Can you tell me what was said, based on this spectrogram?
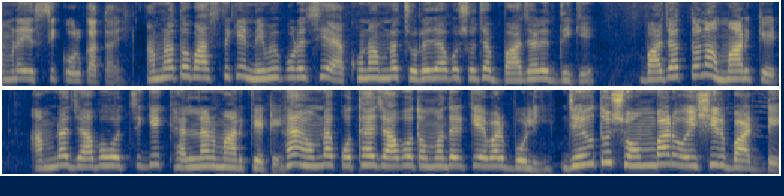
আমরা এসছি কলকাতায়। আমরা তো বাস থেকে নেমে পড়েছি, এখন আমরা চলে যাব সোজা বাজারের দিকে। বাজার তো না মার্কেট, আমরা যাব হচ্ছে গিয়ে খেলনার মার্কেটে। হ্যাঁ আমরা কোথায় যাব তোমাদেরকে এবার বলি। যেহেতু সোমবার ঐশীর বার্থডে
